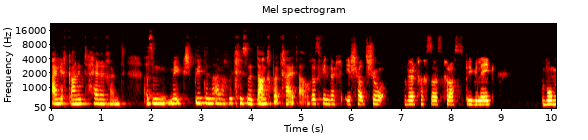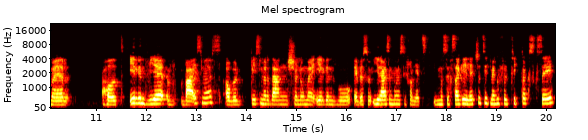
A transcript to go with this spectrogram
eigentlich gar nicht herkommen. Also man spürt dann einfach wirklich so eine Dankbarkeit auch. Das finde ich ist halt schon wirklich so ein krasses Privileg, wo man halt irgendwie weiß man es, aber bis man dann schon nur irgendwo eben so einreisen muss. Ich habe jetzt, muss ich sagen, in letzter Zeit mega viele TikToks gesehen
